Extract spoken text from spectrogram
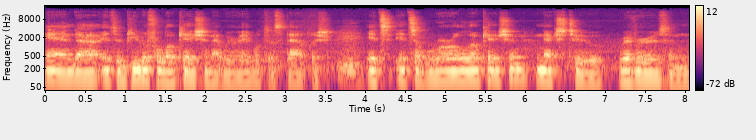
And uh, it's a beautiful location that we were able to establish. It's it's a rural location next to rivers and,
